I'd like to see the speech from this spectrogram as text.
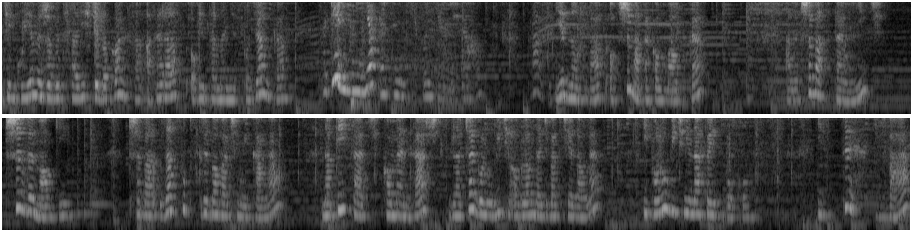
Dziękujemy, że wytrwaliście do końca, a teraz obiecana niespodzianka. A gdzie jaka to niespodzianka? Tak. Jedno z Was otrzyma taką małpkę, ale trzeba spełnić trzy wymogi. Trzeba zasubskrybować mój kanał, napisać komentarz, dlaczego lubicie oglądać babcię Lolę i polubić mnie na Facebooku. I z tych z Was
